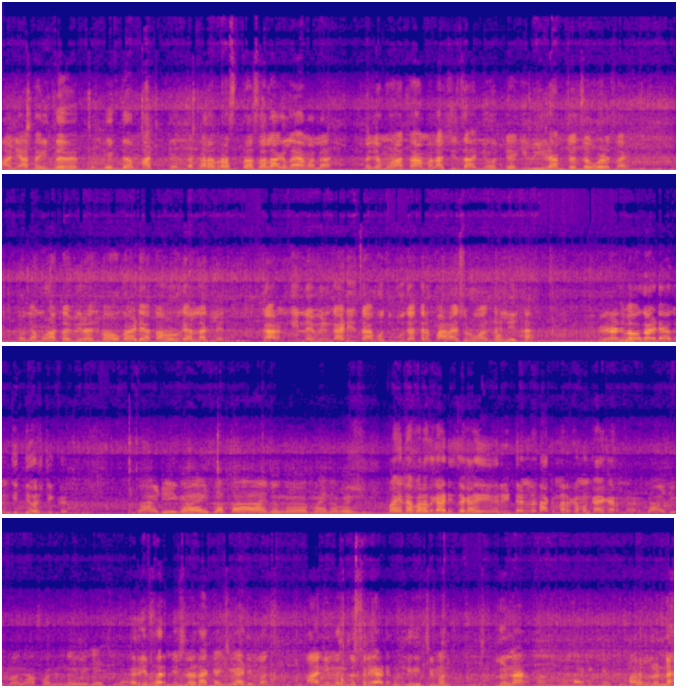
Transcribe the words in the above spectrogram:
आणि आता इथं एकदम अत्यंत खराब रस्ता असा लागला आहे आम्हाला. त्याच्यामुळे आता आम्हाला अशी जाणीव होते की विहीर आमच्या जवळच आहे. त्याच्यामुळे आता विराज भाऊ गाडी आता हळू घ्यायला लागलेत. कारण की नवीन गाडीचा बुधबुधा तर पाळायला सुरुवात झाली. विराज भाऊ गाडी अजून किती दिवस टिकत गाडी गाय आता अजून महिनाभर महिनाभरात गाडीचं काय रिटर्नला टाकणार का मग काय करणार? गाडी मग आपण नवी घ्यायची. रिफर्निशला टाकायची गाडी मग. आणि मग दुसरी गाडी कुठली घ्यायची मग? लुना. मग लुना.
